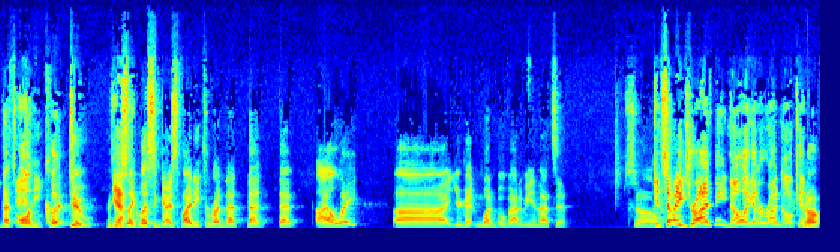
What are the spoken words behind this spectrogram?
That's all he could do. Yeah. He's like, listen, guys, if I need to run that that that aisleway, uh, you're getting one move out of me, and that's it. So Can somebody drive me? No, I got to run. Okay. no.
